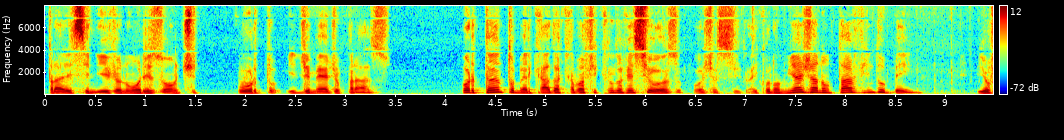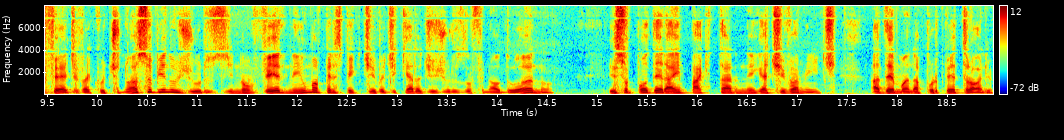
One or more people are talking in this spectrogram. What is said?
para esse nível num horizonte curto e de médio prazo. Portanto, o mercado acaba ficando receoso. Poxa, se a economia já não está vindo bem e o Fed vai continuar subindo juros e não ver nenhuma perspectiva de queda de juros no final do ano, isso poderá impactar negativamente a demanda por petróleo.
